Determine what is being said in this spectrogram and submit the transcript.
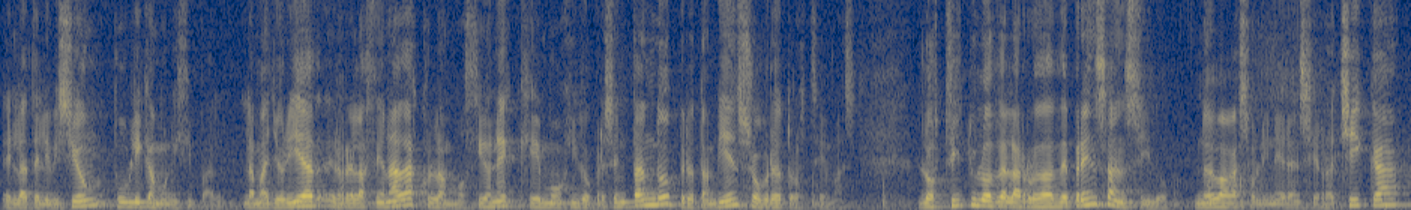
en la televisión pública municipal, la mayoría relacionadas con las mociones que hemos ido presentando, pero también sobre otros temas. Los títulos de las ruedas de prensa han sido Nueva gasolinera en Sierra Chica,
